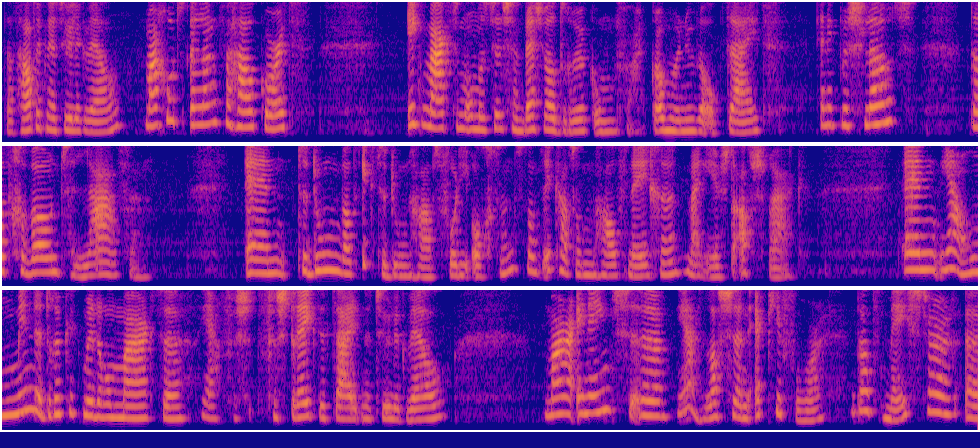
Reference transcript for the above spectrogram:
Dat had ik natuurlijk wel. Maar goed, een lang verhaal kort. Ik maakte me ondertussen best wel druk om, komen we nu wel op tijd? En ik besloot dat gewoon te laten. En te doen wat ik te doen had voor die ochtend, want ik had om half negen mijn eerste afspraak. En ja, hoe minder druk ik me erom maakte, ja, verstreek de tijd natuurlijk wel. Maar ineens uh, ja, las ze een appje voor dat meester uh,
